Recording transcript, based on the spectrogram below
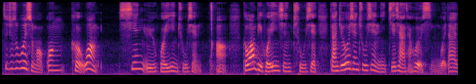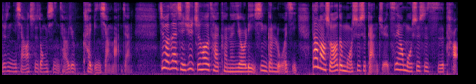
这就是为什么光渴望先于回应出现。啊，渴望比回应先出现，感觉会先出现，你接下来才会有行为。大概就是你想要吃东西，你才会去开冰箱吧，这样。只有在情绪之后，才可能有理性跟逻辑。大脑首要的模式是感觉，次要模式是思考。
